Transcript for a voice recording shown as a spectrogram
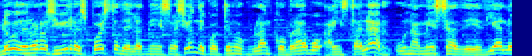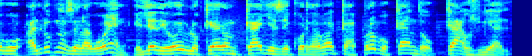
Luego de no recibir respuesta de la administración de Cuauhtémoc Blanco Bravo a instalar una mesa de diálogo, alumnos de la UAM el día de hoy bloquearon calles de Cuernavaca provocando caos vial.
